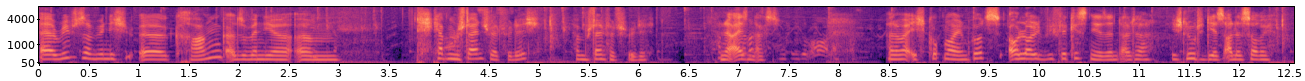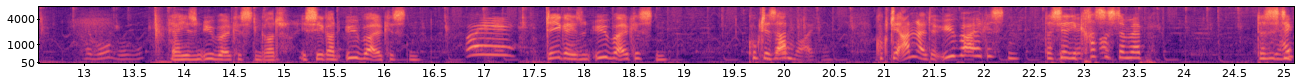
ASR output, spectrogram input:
Äh, Reeps ist ein wenig äh, krank. Also wenn ihr, ähm, ich habe ein Steinschwert für dich. Ich habe ein Steinschwert für dich. Eine Eisenaxt. Warte mal, ich guck mal eben kurz. Oh lol, wie viele Kisten hier sind, Alter. Ich loote die jetzt alle, sorry. Ja, hier sind überall Kisten gerade. Ich sehe gerade überall Kisten. Ui. Digga, hier sind überall Kisten. Guck dir das an. Guck dir an, Alter. Überall Kisten. Das ist ja die krasseste Map. Das ist die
